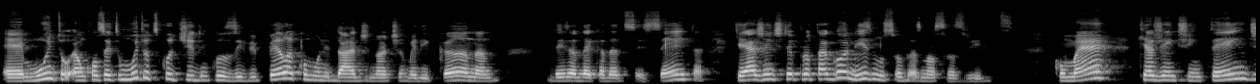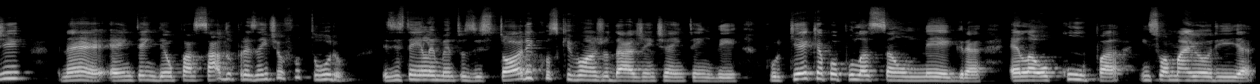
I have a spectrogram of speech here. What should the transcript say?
É, muito, é um conceito muito discutido, inclusive, pela comunidade norte-americana desde a década de 60, que é a gente ter protagonismo sobre as nossas vidas. Como é que a gente entende, né, é entender o passado, o presente e o futuro. Existem elementos históricos que vão ajudar a gente a entender por que, que a população negra ela ocupa, em sua maioria,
